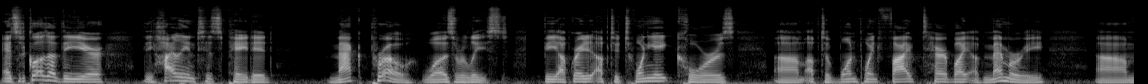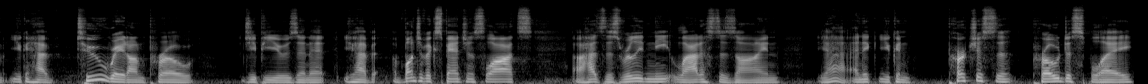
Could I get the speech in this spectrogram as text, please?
And so to close out the year, the highly anticipated Mac Pro was released. Be upgraded up to 28 cores, um, up to 1.5 terabyte of memory. Um, you can have two Radeon Pro GPUs in it. You have a bunch of expansion slots. Uh, has this really neat lattice design. Yeah, and it, you can purchase the Pro Display.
